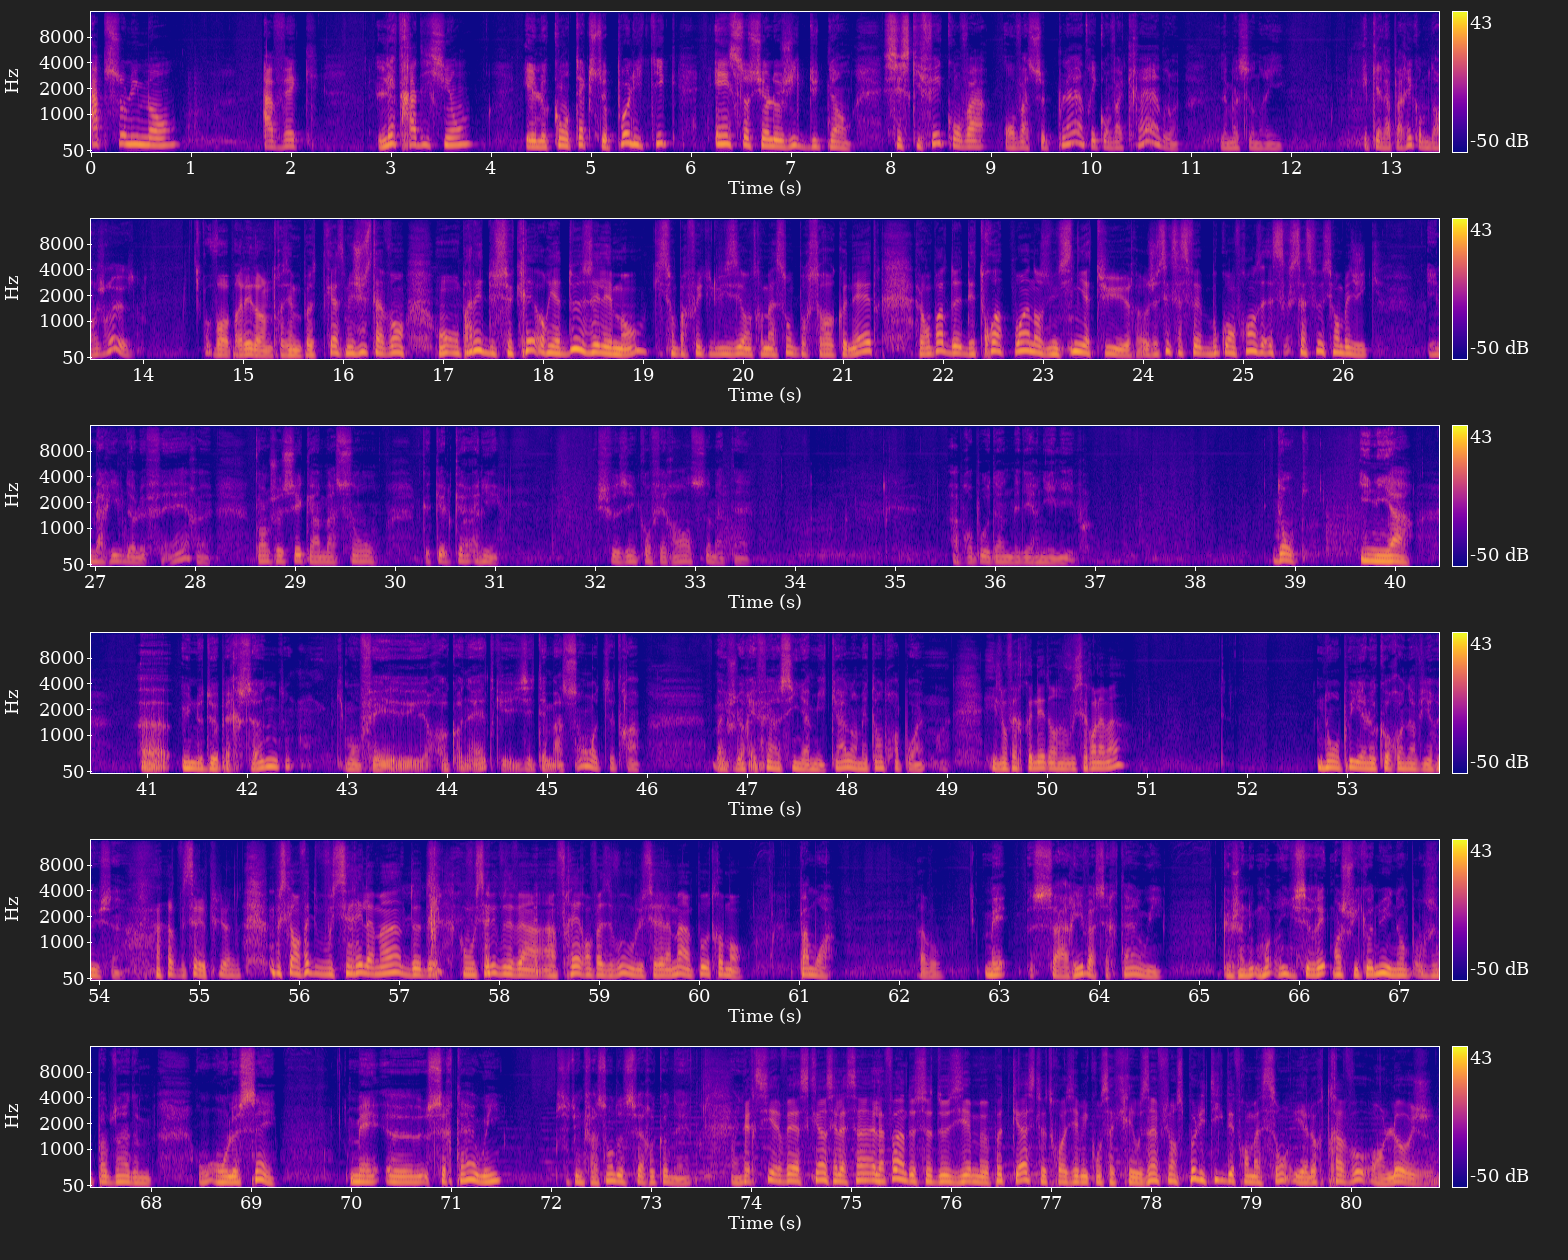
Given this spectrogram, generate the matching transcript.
absolument avec les traditions et le contexte politique et sociologique du temps. C'est ce qui fait qu'on va, on va se plaindre et qu'on va craindre la maçonnerie et qu'elle apparaît comme dangereuse. On va en parler dans le troisième podcast, mais juste avant, on, parlait du secret. Or, il y a deux éléments qui sont parfois utilisés entre maçons pour se reconnaître. Alors, on parle des trois points dans une signature. Je sais que ça se fait beaucoup en France. Est-ce que ça se fait aussi en Belgique? Il m'arrive de le faire. Quand je sais qu'un maçon, que quelqu'un... Allez, je faisais une conférence ce matin à propos d'un de mes derniers livres. Donc, il y a euh, une ou deux personnes qui m'ont fait reconnaître qu'ils étaient maçons, etc. Ben, je leur ai fait un signe amical en mettant trois points. Ils l'ont fait reconnaître en vous serrant la main? Non, puis il y a le coronavirus. vous serrez plus la main. Parce qu'en fait, vous serrez la main de, quand vous savez que vous avez un, frère en face de vous, vous lui serrez la main un peu autrement. Pas moi. Pas vous. Mais ça arrive à certains, oui. Que je, c'est vrai, moi je suis connu, pas besoin de. On, le sait. Mais euh, certains, oui. C'est une façon de se faire reconnaître. Merci Hervé Asquin. C'est la, la, fin de ce deuxième podcast. Le troisième est consacré aux influences politiques des francs-maçons et à leurs travaux en loge.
